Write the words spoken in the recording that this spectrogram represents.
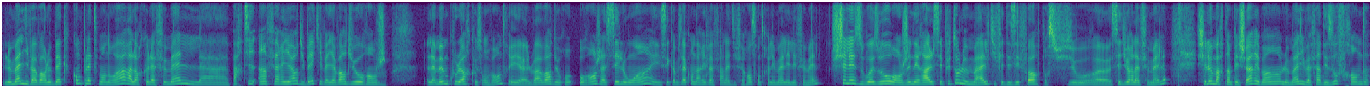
Le mâle, il va avoir le bec complètement noir, alors que la femelle, la partie inférieure du bec, il va y avoir du orange la même couleur que son ventre et elle va avoir du orange assez loin et c'est comme ça qu'on arrive à faire la différence entre les mâles et les femelles. Chez les oiseaux en général, c'est plutôt le mâle qui fait des efforts pour euh, séduire la femelle. Chez le martin pêcheur, eh ben, le mâle il va faire des offrandes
